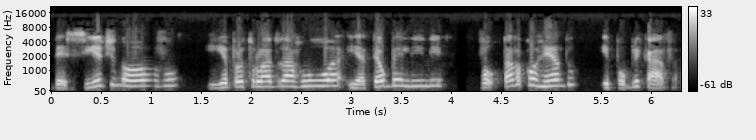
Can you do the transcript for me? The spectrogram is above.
Descia de novo, ia para o outro lado da rua, ia até o Bellini, voltava correndo e publicava.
